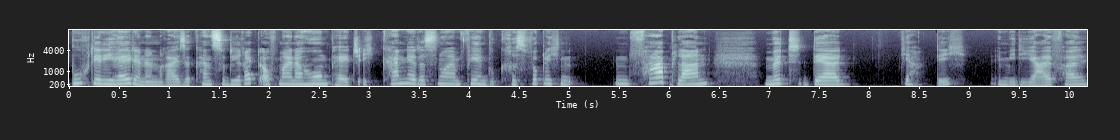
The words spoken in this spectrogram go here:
buch dir die Heldinnenreise, kannst du direkt auf meiner Homepage. Ich kann dir das nur empfehlen. Du kriegst wirklich einen, Fahrplan mit, der ja, dich im Idealfall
